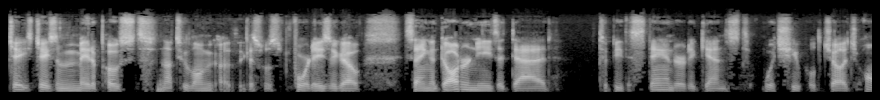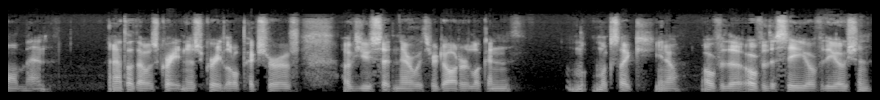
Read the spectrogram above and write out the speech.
jason made a post not too long i guess it was four days ago saying a daughter needs a dad to be the standard against which she will judge all men. And i thought that was great. And there's a great little picture of of you sitting there with your daughter looking looks like you know over the over the sea, over the ocean,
